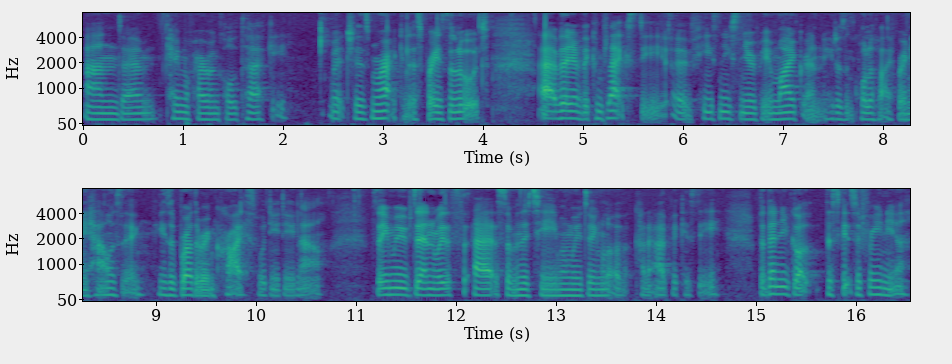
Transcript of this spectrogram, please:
And um, came off heroin cold turkey, which is miraculous, praise the Lord. Uh, but then you have the complexity of he's an Eastern European migrant who doesn't qualify for any housing. He's a brother in Christ. What do you do now? So he moved in with uh, some of the team and we are doing a lot of kind of advocacy. But then you've got the schizophrenia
